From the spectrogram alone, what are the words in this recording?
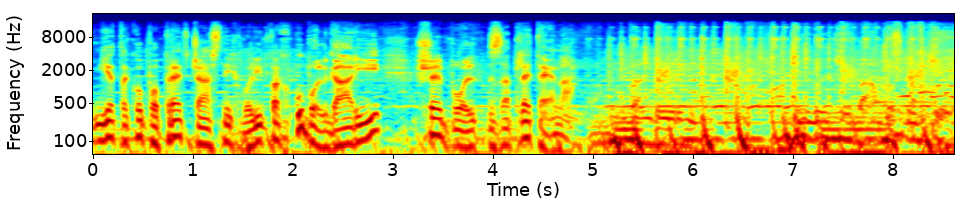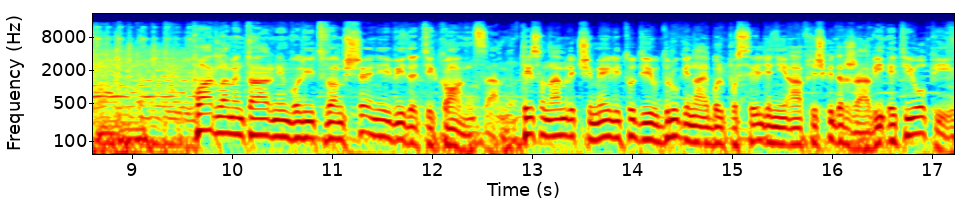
je tako po predčasnih volitvah v Bolgariji še bolj zapletena. Parlamentarnim volitvam še ni videti konca. Te so namreč imeli tudi v drugi najbolj poseljeni afriški državi Etiopiji.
